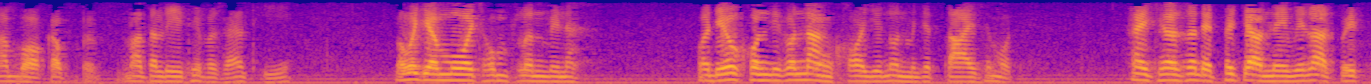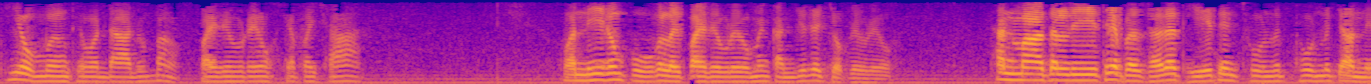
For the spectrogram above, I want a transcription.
มาบอกกับมาตาลีเทพสาถีบอกว่าจะมัวชมเพลินไปนะว่าเดี๋ยวคนที่เขานั่งคอยอยู่นั่นมันจะตายทั้งหมด ให้เชิญเสด็จพระเจ้าในเวลาไปเที่ยวเมืองเทวดาดูบ้าง ไปเร็วๆจะไปช้า วันนี้หลวงปู่ก็เลยไปเร็วๆเหมือนกันจะได้จบเร็วๆท่านมาตลีเทพสารถีเต้นทูลทูลพระเจ้าใน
